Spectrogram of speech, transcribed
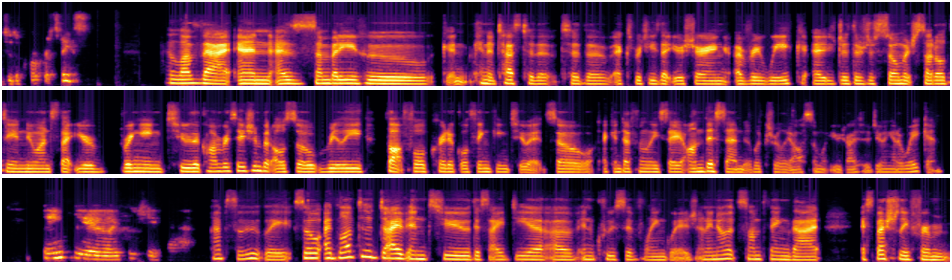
to the corporate space. I love that. And as somebody who can, can attest to the to the expertise that you're sharing every week, uh, just, there's just so much subtlety and nuance that you're bringing to the conversation, but also really thoughtful, critical thinking to it. So I can definitely say on this end, it looks really awesome what you guys are doing at Awaken. Thank you. I appreciate that. Absolutely. So I'd love to dive into this idea of inclusive language. And I know it's something that especially from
